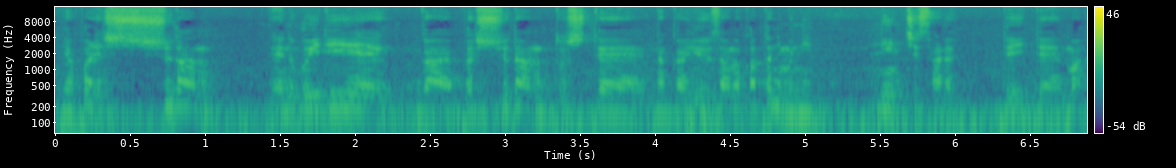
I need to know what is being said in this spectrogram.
うん、やっぱり手段 NVDA がやっぱり手段としてなんかユーザーの方にもに認知されていて、まあ、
